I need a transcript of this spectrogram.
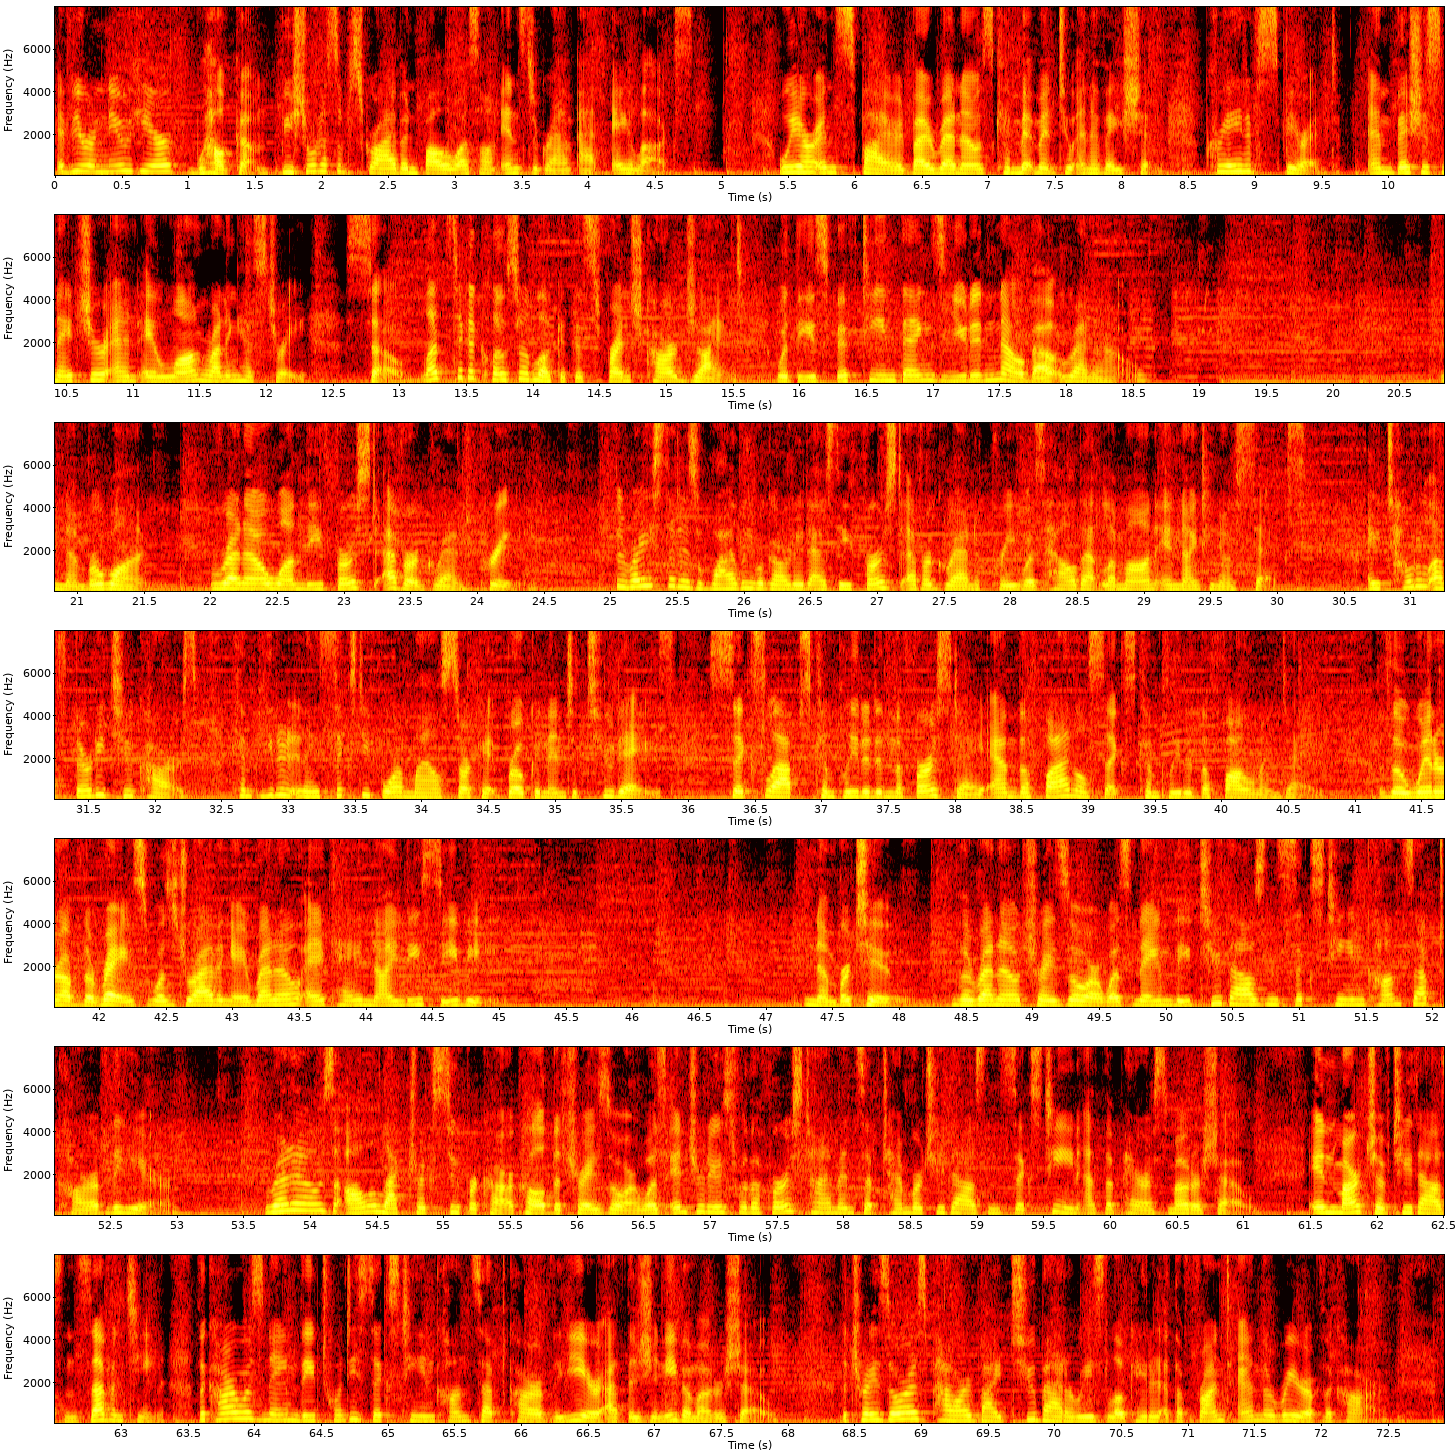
If you're new here, welcome. Be sure to subscribe and follow us on Instagram at ALUX. We are inspired by Renault's commitment to innovation, creative spirit, ambitious nature, and a long running history. So, let's take a closer look at this French car giant with these 15 things you didn't know about Renault. Number 1. Renault won the first ever Grand Prix. The race that is widely regarded as the first ever Grand Prix was held at Le Mans in 1906 a total of 32 cars competed in a 64 mile circuit broken into two days. Six laps completed in the first day, and the final six completed the following day. The winner of the race was driving a Renault AK90 CV. Number 2. The Renault Trésor was named the 2016 Concept Car of the Year. Renault's all electric supercar called the Trésor was introduced for the first time in September 2016 at the Paris Motor Show. In March of 2017, the car was named the 2016 Concept Car of the Year at the Geneva Motor Show. The Trésor is powered by two batteries located at the front and the rear of the car.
